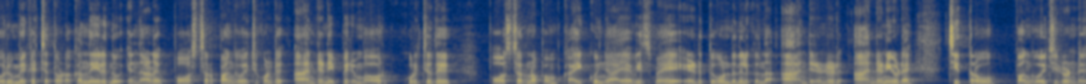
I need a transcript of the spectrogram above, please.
ഒരു മികച്ച തുടക്കം നേരുന്നു എന്നാണ് പോസ്റ്റർ പങ്കുവെച്ചുകൊണ്ട് ആന്റണി പെരുമ്പാവൂർ കുറിച്ചത്. പോസ്റ്ററിനൊപ്പം കൈക്കുഞ്ഞായ വിസ്മയെ എടുത്തുകൊണ്ട് നിൽക്കുന്ന ആന്റണിയുടെ ആന്റണിയുടെ ചിത്രവും പങ്കുവച്ചിട്ടുണ്ട്.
